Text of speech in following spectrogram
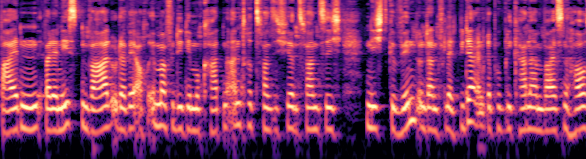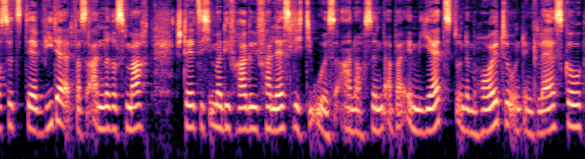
Biden bei der nächsten Wahl oder wer auch immer für die Demokraten antritt 2024 nicht gewinnt und dann vielleicht wieder ein Republikaner im Weißen Haus sitzt, der wieder etwas anderes macht, stellt sich immer die Frage, wie verlässlich die USA noch sind. Aber im Jetzt und im Heute und in Glasgow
